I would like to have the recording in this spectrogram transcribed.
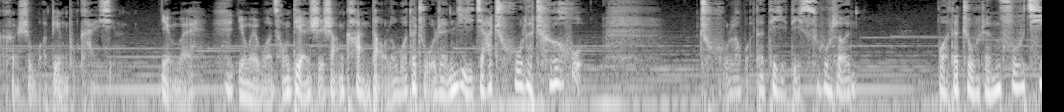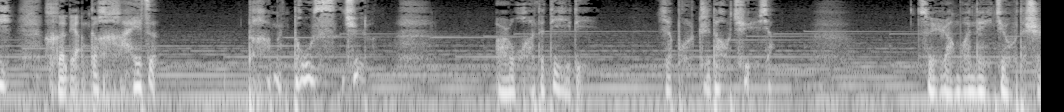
可是我并不开心，因为，因为我从电视上看到了我的主人一家出了车祸，除了我的弟弟苏伦，我的主人夫妻和两个孩子，他们都死去了，而我的弟弟也不知道去向。最让我内疚的是，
